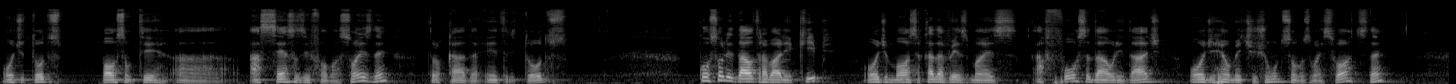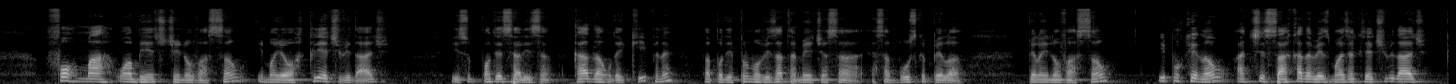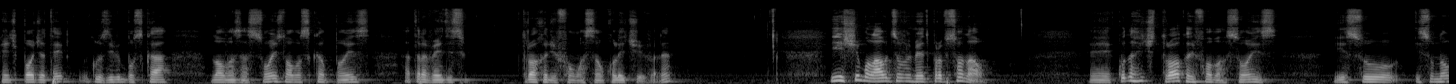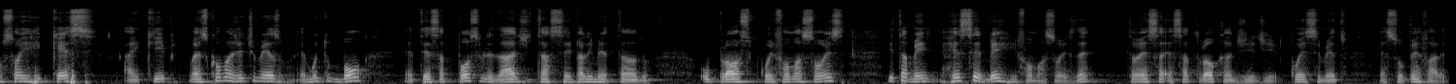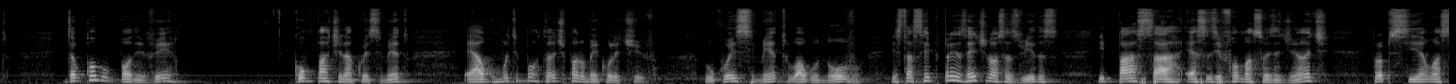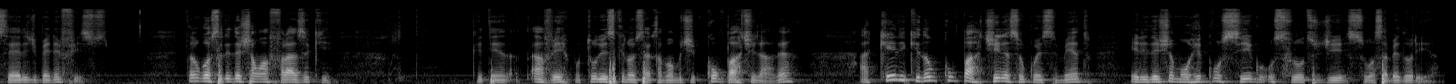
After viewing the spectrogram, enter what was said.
onde todos possam ter ah, acesso às informações, né, trocada entre todos. Consolidar o trabalho em equipe, onde mostra cada vez mais a força da unidade, onde realmente juntos somos mais fortes, né? Formar um ambiente de inovação e maior criatividade, isso potencializa cada um da equipe, né? Para poder promover exatamente essa, essa busca pela, pela inovação e, por que não, atiçar cada vez mais a criatividade, que a gente pode até, inclusive, buscar novas ações, novas campanhas através desse troca de informação coletiva, né? E estimular o desenvolvimento profissional. É, quando a gente troca informações, isso, isso não só enriquece a equipe, mas como a gente mesmo. É muito bom é ter essa possibilidade de estar sempre alimentando o próximo com informações e também receber informações, né? Então essa, essa troca de, de conhecimento é super válido. Então, como podem ver, compartilhar conhecimento é algo muito importante para o bem coletivo. O conhecimento, algo novo, está sempre presente em nossas vidas e passar essas informações adiante propicia uma série de benefícios. Então, eu gostaria de deixar uma frase aqui que tem a ver com tudo isso que nós acabamos de compartilhar, né? Aquele que não compartilha seu conhecimento, ele deixa morrer consigo os frutos de sua sabedoria.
